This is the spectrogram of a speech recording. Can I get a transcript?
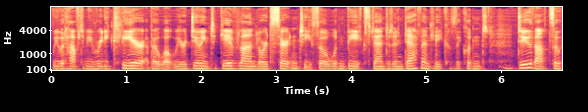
we would have to be really clear about what we are doing to give landlords certainty so it wouldn't be extended indefinitely because they couldn't do that. So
